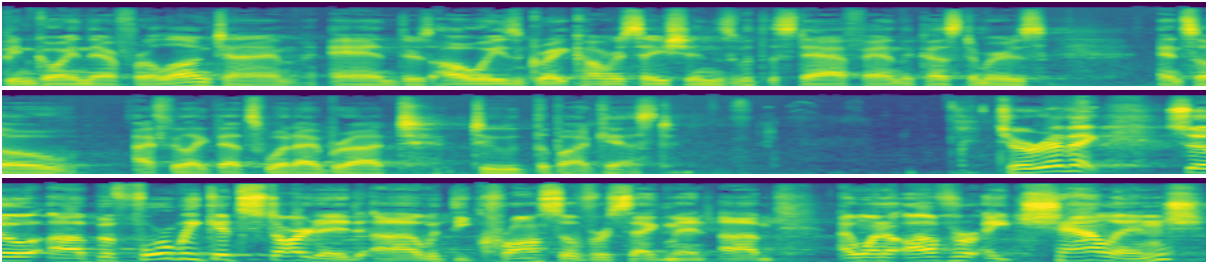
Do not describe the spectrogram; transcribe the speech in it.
been going there for a long time and there's always great conversations with the staff and the customers. And so I feel like that's what I brought to the podcast. Terrific. So uh, before we get started uh, with the crossover segment, um, I want to offer a challenge.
